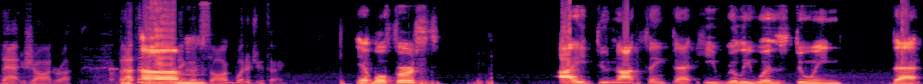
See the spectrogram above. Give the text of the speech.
that genre. But I think it's a pretty Um, good song. What did you think? Yeah, well, first, I do not think that he really was doing that.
